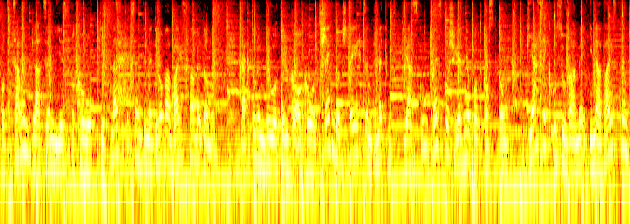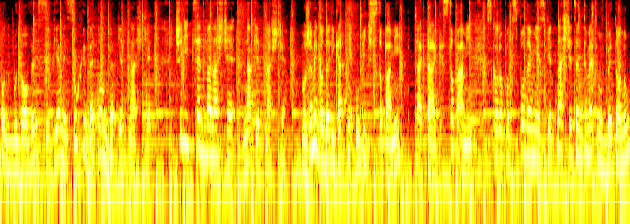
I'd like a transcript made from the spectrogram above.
Pod całym placem jest około 15 cm warstwa betonu, na którym było tylko około 3 do 4 cm piasku bezpośrednio pod kostką. Piasek usuwamy i na warstwę podbudowy sypiemy suchy beton B15, czyli C12 na 15. Możemy go delikatnie ubić stopami. Tak, tak, stopami. Skoro pod spodem jest 15 cm betonu,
